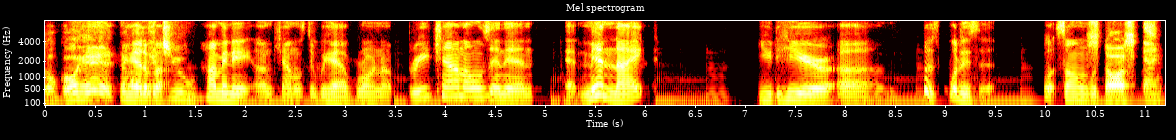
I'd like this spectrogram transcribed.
So go ahead. We I'll had about you. how many um, channels did we have growing up? Three channels, and then at midnight, you'd hear um, what is, what is it? What song would Star Spank,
